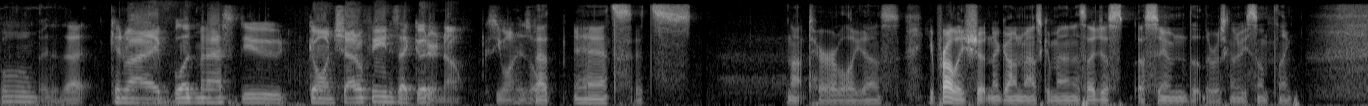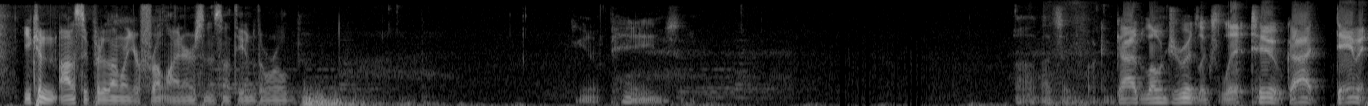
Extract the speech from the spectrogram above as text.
boom, and then that. Can my Blood Mask dude go on Shadow Fiend? Is that good or no? Because you want his ult. That yeah, it's it's not terrible, I guess. You probably shouldn't have gone Mask of Madness. I just assumed that there was going to be something. You can honestly put it on one of your frontliners, and it's not the end of the world. You know, pains. Oh, that's a fucking God. Lone Druid looks lit too. God damn it.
